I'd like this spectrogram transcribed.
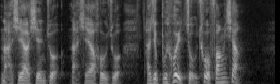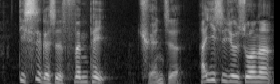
哪些要先做，哪些要后做，他就不会走错方向。第四个是分配权责，他意思就是说呢，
